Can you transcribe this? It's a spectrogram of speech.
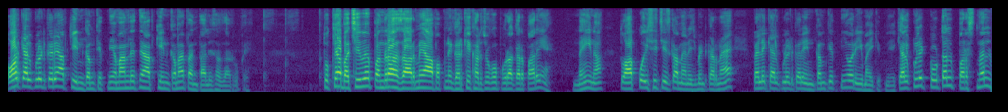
और कैलकुलेट करें, आपकी इनकम कितनी है? मान लेते हैं आपकी इनकम है पैंतालीस हज़ार रुपये तो क्या बचे हुए पंद्रह हज़ार में आप अपने घर के खर्चों को पूरा कर पा रहे हैं? नहीं ना। तो आपको इसी चीज़ का मैनेजमेंट करना है। पहले कैलकुलेट करें इनकम कितनी है और ई e कितनी है। Calculate total personal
